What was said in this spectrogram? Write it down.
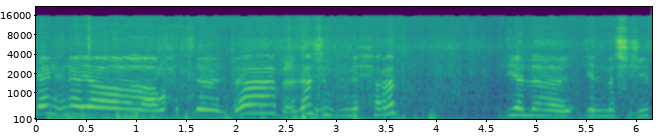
كاين هنايا واحد الباب على جنب المحراب ديال ديال المسجد.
